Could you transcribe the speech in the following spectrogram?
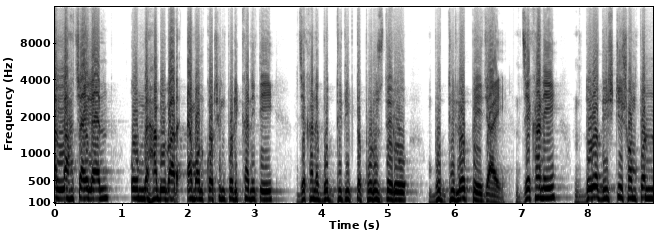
আল্লাহ চাইলেন উম্মে হাবিবার এমন কঠিন পরীক্ষা নিতে, যেখানে বুদ্ধিদীপ্ত পুরুষদেরও বুদ্ধি লোপ পেয়ে যায়, যেখানে দূরদৃষ্টি সম্পন্ন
